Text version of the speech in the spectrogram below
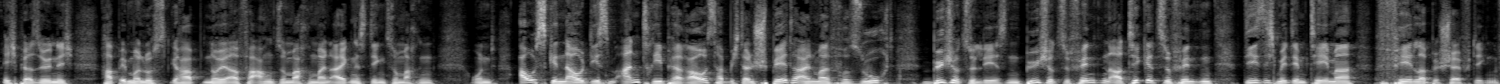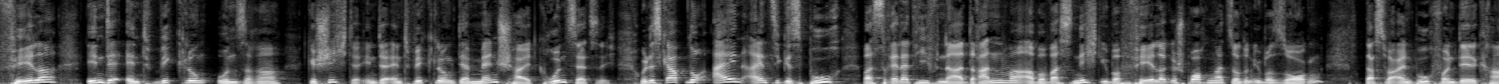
ich persönlich habe immer Lust gehabt, neue Erfahrungen zu machen, mein eigenes Ding zu machen. Und aus genau diesem Antrieb heraus habe ich dann später einmal versucht, Bücher zu lesen, Bücher zu finden, Artikel zu finden, die sich mit dem Thema Fehler beschäftigen. Fehler in der Entwicklung unserer Geschichte, in der Entwicklung der Menschheit grundsätzlich. Und es gab nur ein einziges Buch, was relativ nah dran war, aber was nicht über Fehler gesprochen hat, sondern über Sorgen. Das war ein Buch von Dale Carnegie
